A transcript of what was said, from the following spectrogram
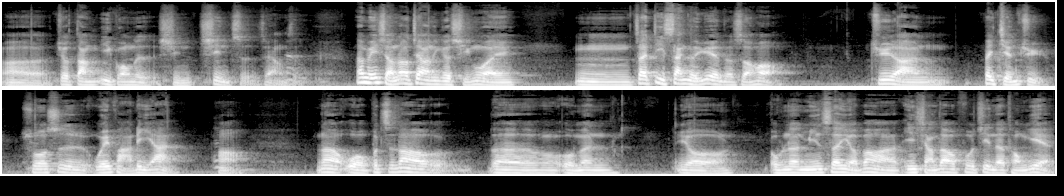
呃，就当义工的性性质这样子。那没想到这样的一个行为，嗯，在第三个月的时候，居然被检举，说是违法立案啊，哦。那我不知道，呃，我们有我们的民生有办法影响到附近的同业。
